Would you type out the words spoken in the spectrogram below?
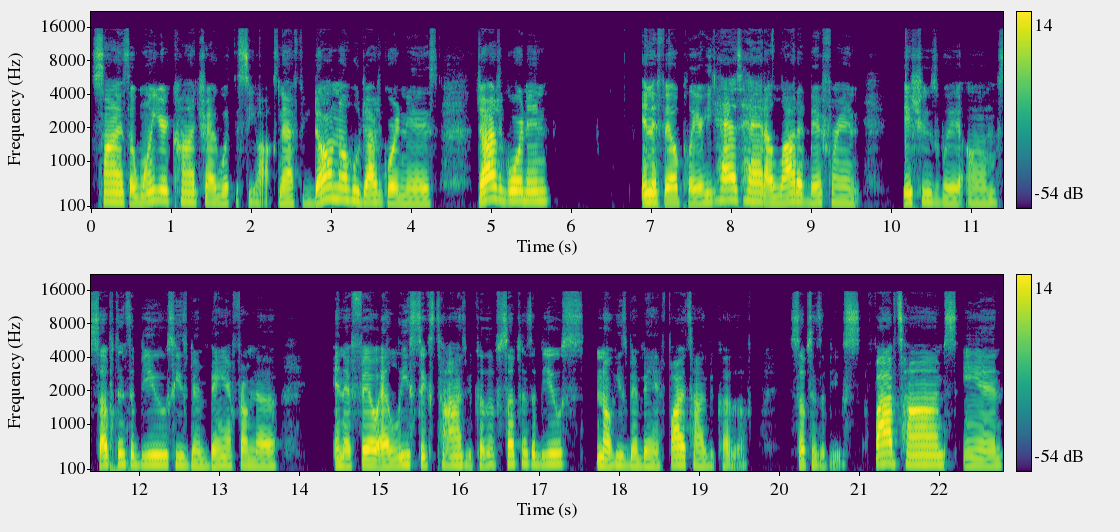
signs a one year contract with the Seahawks. Now, if you don't know who Josh Gordon is, Josh Gordon, NFL player, he has had a lot of different issues with um substance abuse. He's been banned from the NFL at least six times because of substance abuse. No, he's been banned five times because of substance abuse. Five times in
